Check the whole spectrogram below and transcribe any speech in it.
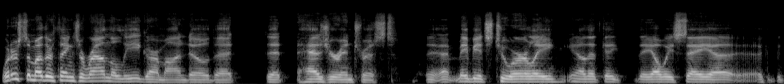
What are some other things around the league, Armando, that that has your interest? Uh, maybe it's too early. You know that they they always say uh, the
